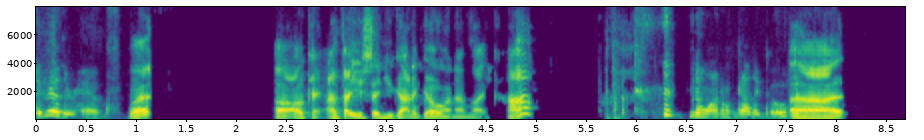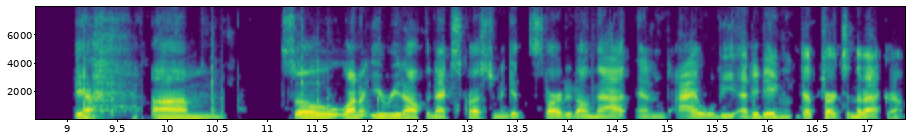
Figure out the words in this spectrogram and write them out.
I'd rather have. What? Oh, okay. I thought you said you got to go, and I'm like, huh? No, I don't gotta go. Uh, yeah. Um. So why don't you read off the next question and get started on that, and I will be editing depth charts in the background.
